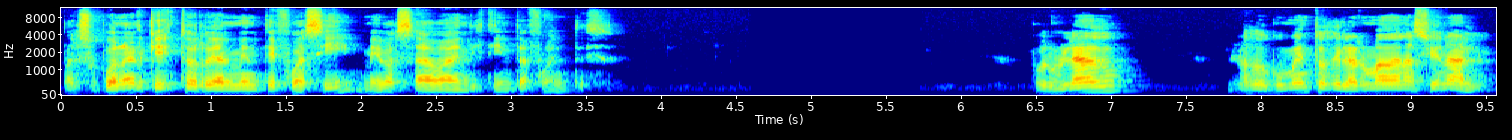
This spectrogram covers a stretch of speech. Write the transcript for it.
Para suponer que esto realmente fue así, me basaba en distintas fuentes. Por un lado, los documentos de la Armada Nacional,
